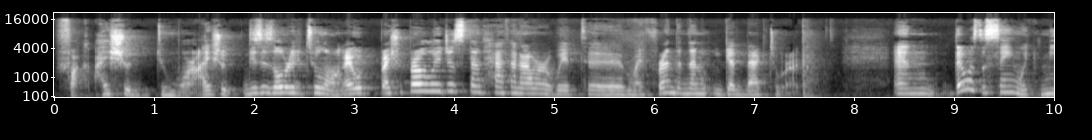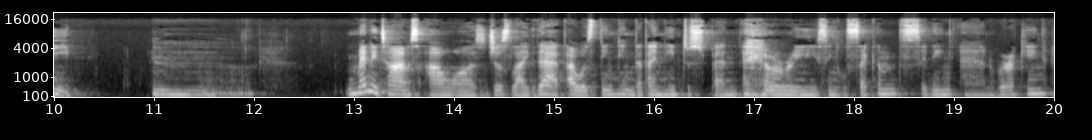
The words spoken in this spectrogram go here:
fuck, I should do more. I should, this is already too long. I, would, I should probably just spend half an hour with uh, my friend and then get back to work. And that was the same with me. Mm, many times I was just like that. I was thinking that I need to spend every single second sitting and working.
